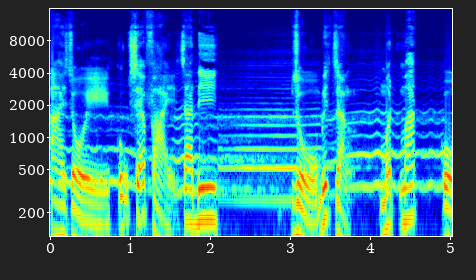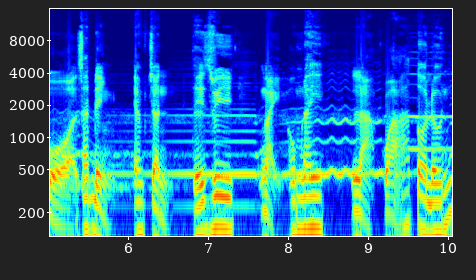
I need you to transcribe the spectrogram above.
Ai rồi cũng sẽ phải ra đi, dù biết rằng mất mát của gia đình em Trần Thế Duy ngày hôm nay là quá to lớn,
